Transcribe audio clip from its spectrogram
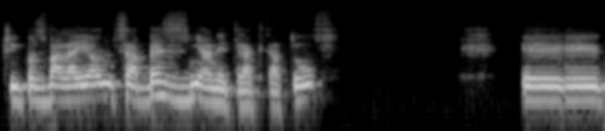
czyli pozwalająca bez zmiany traktatów yy,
